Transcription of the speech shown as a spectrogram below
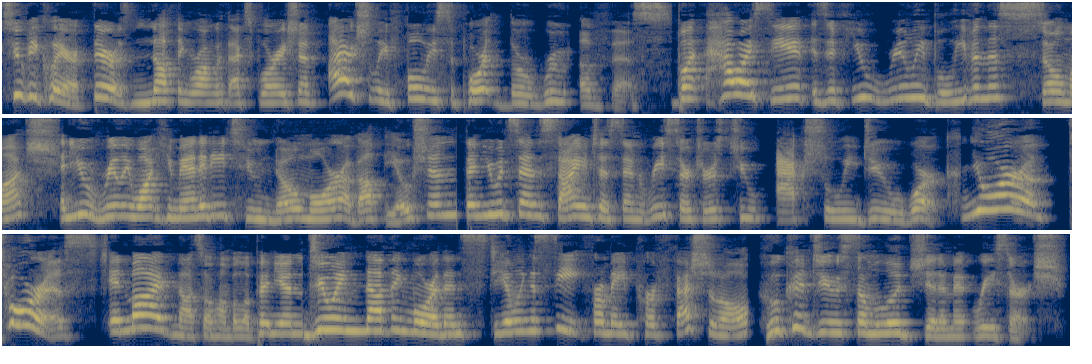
to be clear, there is nothing wrong with exploration. I actually fully support the root of this. But how I see it is if you really believe in this so much, and you really want humanity to know more about the ocean, then you would send scientists and researchers to actually do work. You're a tourist, in my not so humble opinion, doing nothing more than stealing a seat from a professional who could do some legitimate research.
